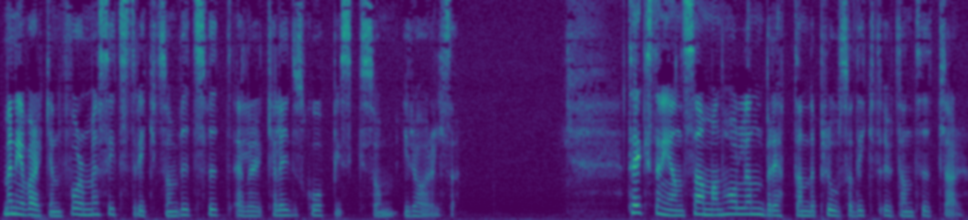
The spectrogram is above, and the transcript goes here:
men är varken formmässigt strikt som vitsvit eller kaleidoskopisk som i rörelse. Texten är en sammanhållen berättande prosadikt utan titlar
